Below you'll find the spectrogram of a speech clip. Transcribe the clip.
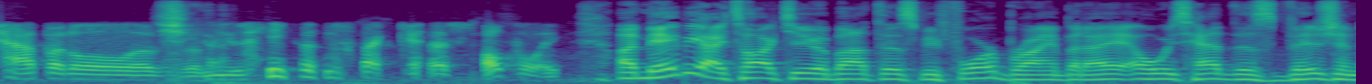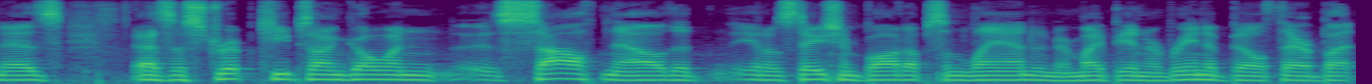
capital of the museums, I guess. Hopefully, uh, maybe I talked to you about this before, Brian, but I always had this vision as as the strip keeps on going uh, south. Now that you know, station bought up some land and there might be an arena built there, but.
